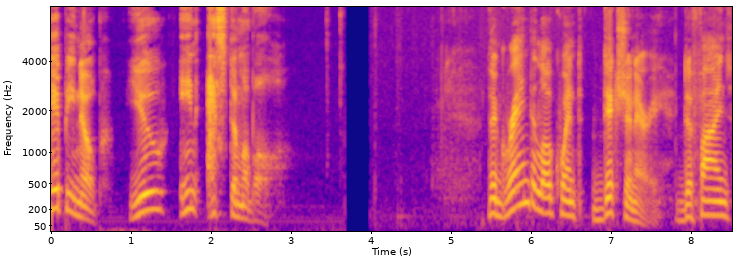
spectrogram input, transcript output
Tippy Nope, you inestimable. The Grandiloquent Dictionary defines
